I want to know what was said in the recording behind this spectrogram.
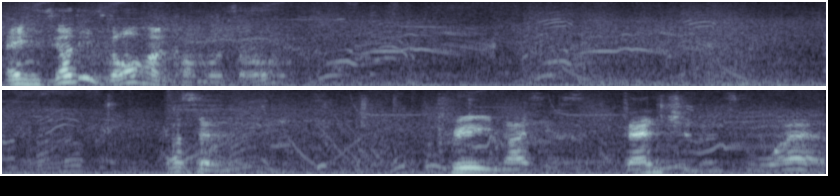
Hey, he's got his Gohan combo though. That's a pretty nice extension as well.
